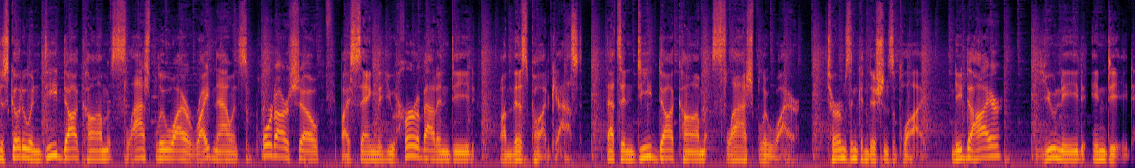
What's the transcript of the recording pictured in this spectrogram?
Just go to Indeed.com slash BlueWire right now and support our show by saying that you heard about Indeed on this podcast. That's Indeed.com slash BlueWire. Terms and conditions apply. Need to hire? You need Indeed.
